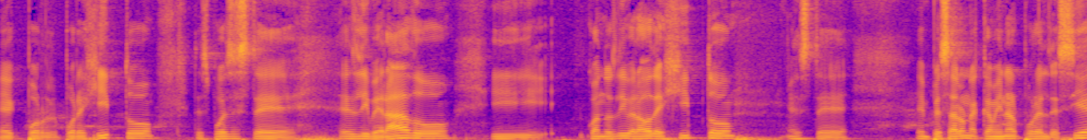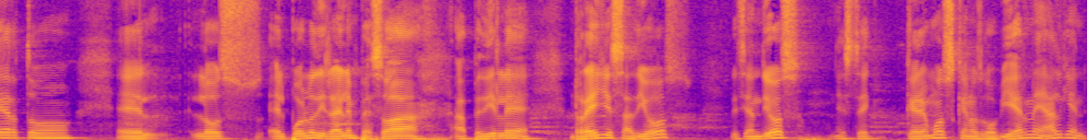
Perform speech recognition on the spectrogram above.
eh, por, por, Egipto, después este es liberado y cuando es liberado de Egipto, este empezaron a caminar por el desierto, el, los, el pueblo de Israel empezó a, pedirle reyes a Dios. Decían, Dios, este, queremos que nos gobierne alguien,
